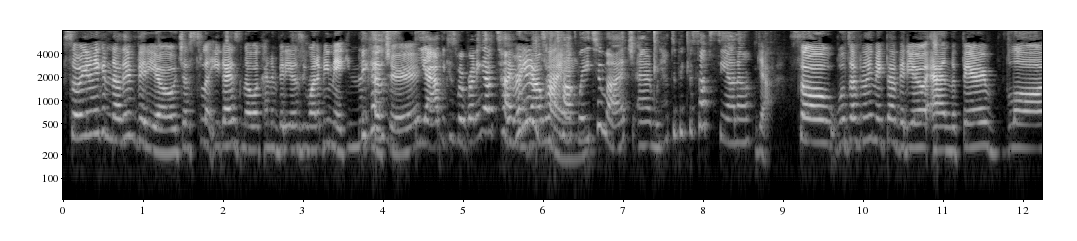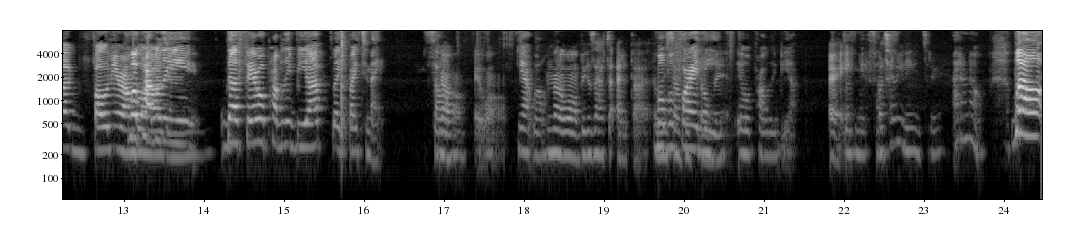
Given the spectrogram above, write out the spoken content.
So we're gonna make another video just to let you guys know what kind of videos we want to be making in the Because future. yeah, because we're running out of time right now. of We talk way too much, and we have to pick this up, Sienna. Yeah. So we'll definitely make that video and the fair vlog. Follow me around. We'll vlog probably- The fair will probably be up like by tonight. So No, it won't. yeah, it will. No, it won't because I have to edit that. At Well, least I before I leave, it. it will probably be up. All It right. doesn't make sense. What time are you naming today? I don't know. Well,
